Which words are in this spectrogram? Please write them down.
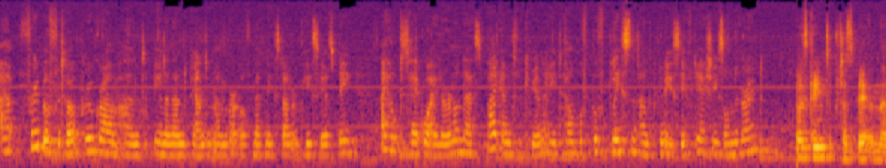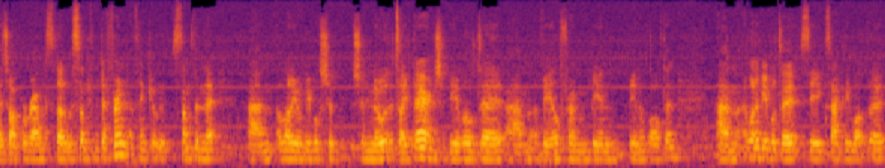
Uh, through both the talk programme and being an independent member of Mid and East Antrim I hope to take what I learn on this back into the community to help with both policing and community safety issues on the ground. I was keen to participate in the talk programme because I thought it was something different. I think it was something that um, a lot of young people should should know that's out there and should be able to um, avail from being being involved in. Um, I want to be able to see exactly what the,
